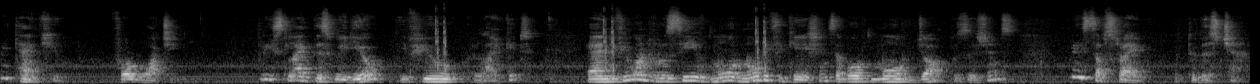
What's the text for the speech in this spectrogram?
we thank you for watching. Please like this video if you like it. And if you want to receive more notifications about more job positions please subscribe to this channel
